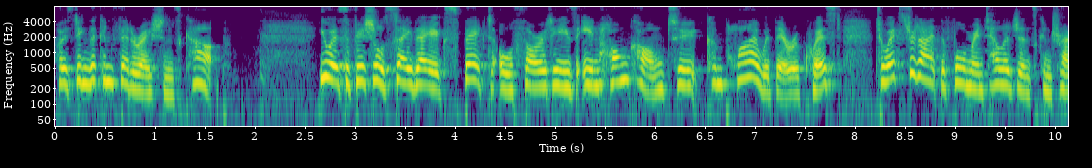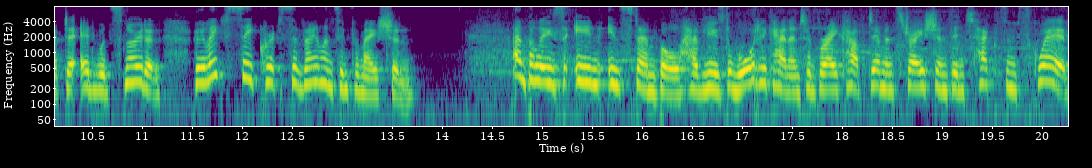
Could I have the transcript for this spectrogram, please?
hosting the Confederations Cup. US officials say they expect authorities in Hong Kong to comply with their request to extradite the former intelligence contractor Edward Snowden, who leaked secret surveillance information. And police in Istanbul have used water cannon to break up demonstrations in Taksim Square.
